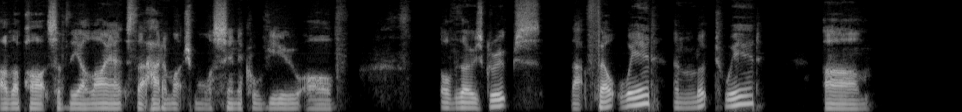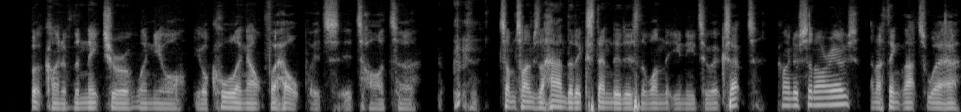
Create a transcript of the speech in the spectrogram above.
other parts of the alliance that had a much more cynical view of of those groups, that felt weird and looked weird. Um, but kind of the nature of when you're you're calling out for help, it's it's hard to. sometimes the hand that extended is the one that you need to accept, kind of scenarios, and I think that's where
